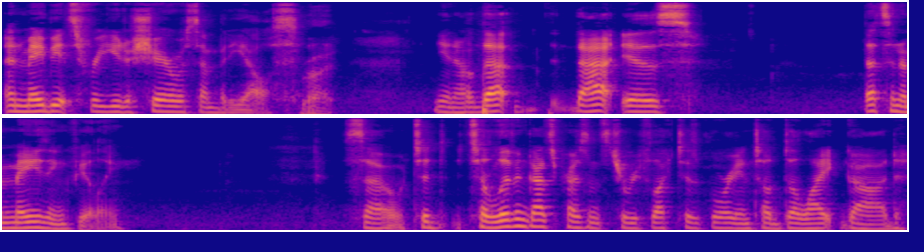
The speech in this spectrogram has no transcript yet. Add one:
And maybe it's for you to share with somebody else. Right. You know, that that is that's an amazing feeling. So to to live in God's presence, to reflect His glory, and to delight God.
